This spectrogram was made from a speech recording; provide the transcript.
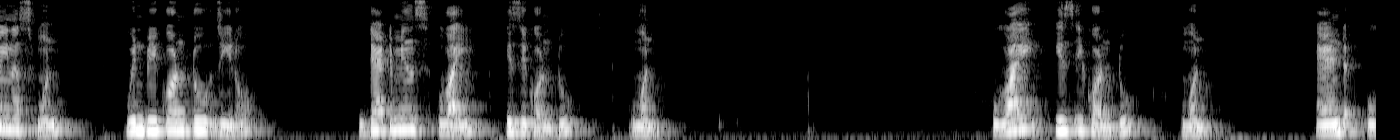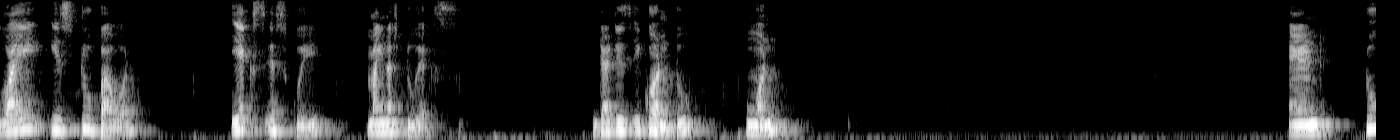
minus 1 will be equal to 0 that means y is equal to 1 y is equal to 1 and y is 2 power x square minus 2x that is equal to 1 and 2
